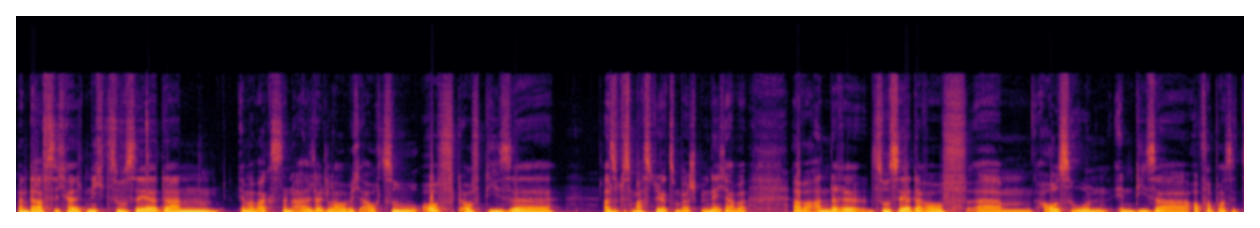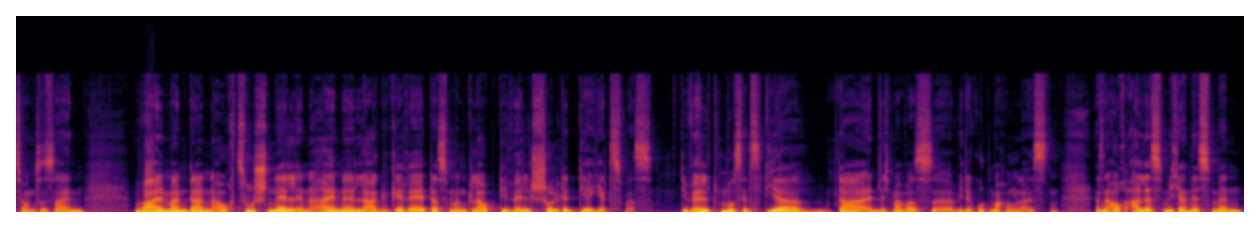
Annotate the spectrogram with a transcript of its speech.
man darf sich halt nicht zu sehr dann im Erwachsenenalter, glaube ich, auch zu oft auf diese, also das machst du ja zum Beispiel nicht, aber, aber andere zu sehr darauf ähm, ausruhen, in dieser Opferposition zu sein, weil man dann auch zu schnell in eine Lage gerät, dass man glaubt, die Welt schuldet dir jetzt was. Die Welt muss jetzt dir da endlich mal was äh, Wiedergutmachung leisten. Das sind auch alles Mechanismen,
